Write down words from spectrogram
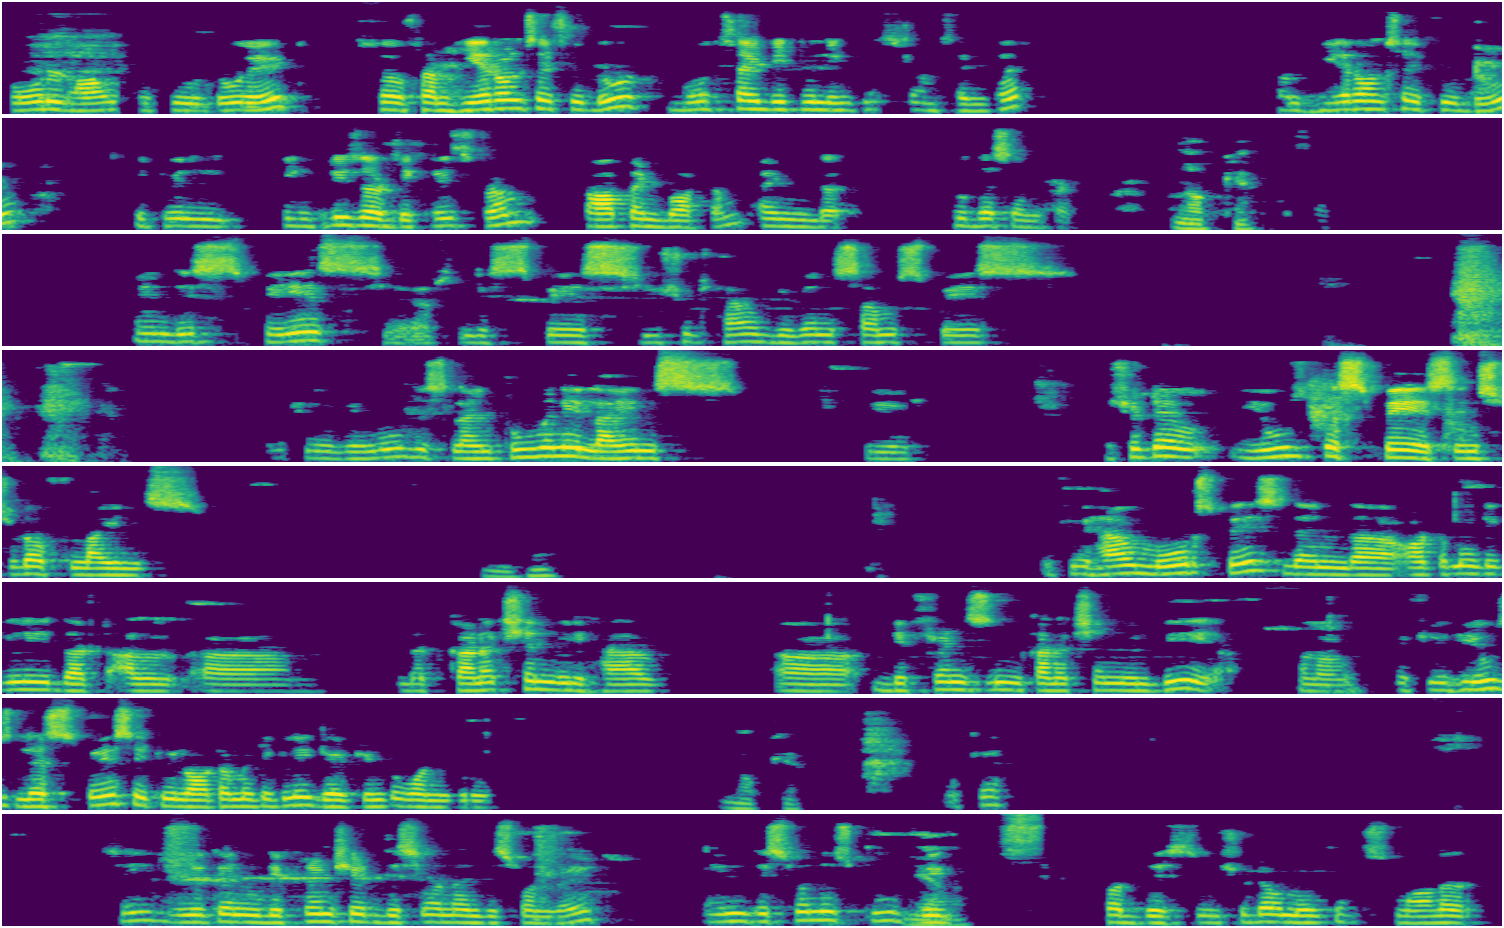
Hold Alt if you do it. So from here also if you do both side it will increase from center. From here also if you do it will increase or decrease from top and bottom and uh, to the center. Okay. In this space here, this space you should have given some space. If you remove this line, too many lines here. You should have used the space instead of lines. Mhm. if you have more space then the automatically that uh, that connection will have uh, difference in connection will be allowed if you use less space it will automatically get into one group. Okay. okay. See you can differentiate this one and this one right? And this one is too big for this. You should have made it smaller.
